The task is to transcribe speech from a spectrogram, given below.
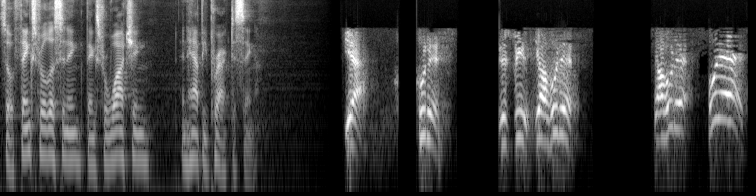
So thanks for listening, thanks for watching, and happy practicing. Yeah. Who this? This be yo, who this? Yo, who this? Who this?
